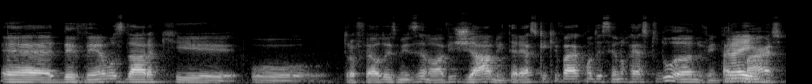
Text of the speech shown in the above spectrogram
é, devemos dar aqui o troféu 2019 já, não interessa o que, que vai acontecer no resto do ano, gente tá Peraí. em março,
